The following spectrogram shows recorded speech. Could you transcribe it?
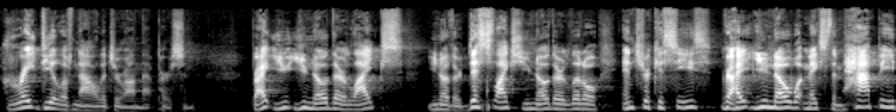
great deal of knowledge around that person, right? You, you know their likes, you know their dislikes, you know their little intricacies, right? You know what makes them happy,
